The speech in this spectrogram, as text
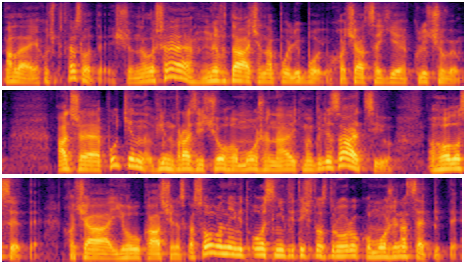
Але я хочу підкреслити, що не лише невдачі на полі бою, хоча це є ключовим. Адже Путін він в разі чого може навіть мобілізацію оголосити. Хоча його указ ще не скасований від осені 2022 року, може і на це піти.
